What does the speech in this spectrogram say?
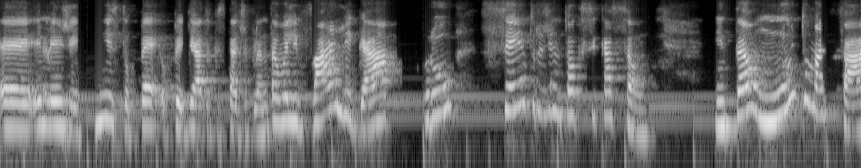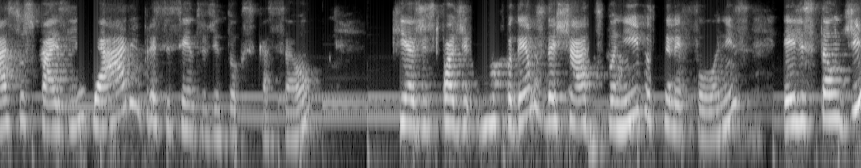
é, emergentista, o, pe, o pediatra que está de plantão, ele vai ligar para o centro de intoxicação. Então, muito mais fácil os pais ligarem para esse centro de intoxicação, que a gente pode, nós podemos deixar disponíveis os telefones, eles estão de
